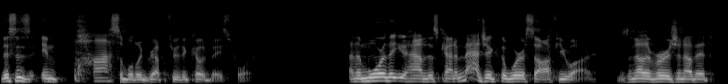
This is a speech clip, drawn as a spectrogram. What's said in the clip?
This is impossible to grep through the code base for. And the more that you have this kind of magic, the worse off you are. There's another version of it,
